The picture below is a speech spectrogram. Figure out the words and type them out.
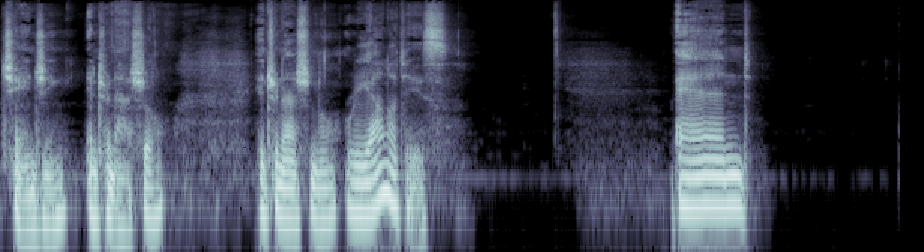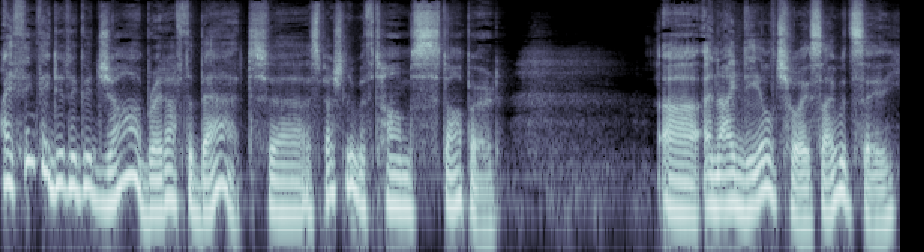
changing international international realities. And I think they did a good job right off the bat, uh, especially with Tom Stoppard. Uh, an ideal choice, I would say,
